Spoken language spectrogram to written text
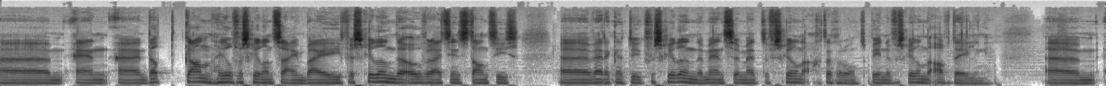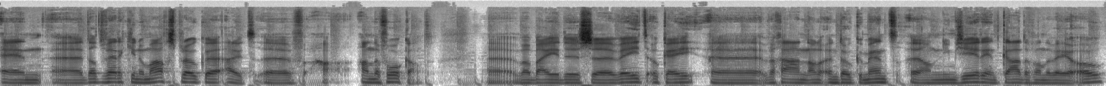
Um, en dat kan heel verschillend zijn. Bij verschillende overheidsinstanties werken natuurlijk verschillende mensen met verschillende achtergrond binnen verschillende afdelingen. Um, en uh, dat werk je normaal gesproken uit aan de voorkant. waarbij je dus weet, oké, we gaan een document anonimiseren in het kader van de WHO.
